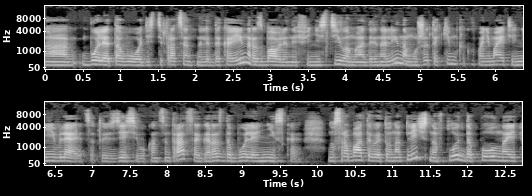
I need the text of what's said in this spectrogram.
А, более того, 10% лидокаин, разбавленный фенистилом и адреналином, уже таким, как вы понимаете, не является. То есть здесь его концентрация гораздо более низкая. Но срабатывает он отлично, вплоть до полной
